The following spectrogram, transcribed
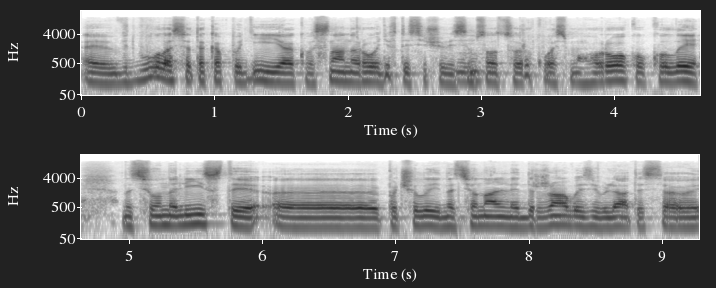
е, Відбулася така подія, як весна народів 1848 року, коли націоналісти е, почали національні держави з'являтися.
